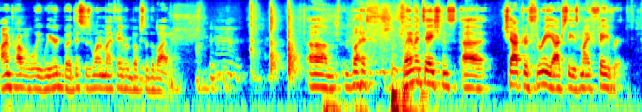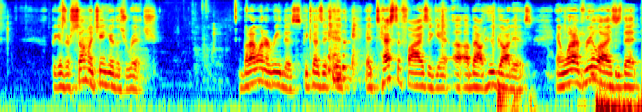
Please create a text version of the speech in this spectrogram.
I'm probably weird, but this is one of my favorite books of the Bible. Um, but Lamentations uh, chapter 3 actually is my favorite because there's so much in here that's rich. But I want to read this because it, it, it testifies again uh, about who God is. And what I've realized is that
